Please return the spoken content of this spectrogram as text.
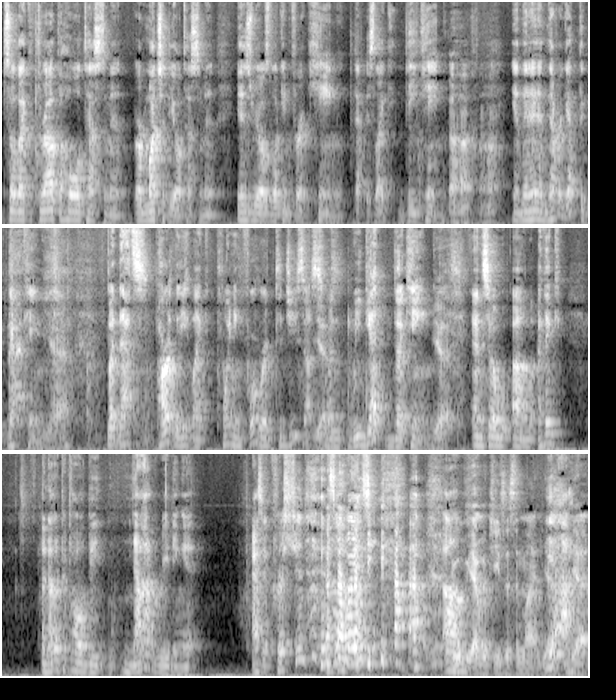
So, like, throughout the whole Testament, or much of the Old Testament, Israel's looking for a king that is like the king Uh huh. Uh huh. and then they never get the that king. Yeah. But that's partly like pointing forward to Jesus Yes. when we get the king. Yes. And so um, I think another pitfall would be not reading it as a Christian in some ways. yeah, with Jesus in mind. Yeah. yeah, Yeah.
